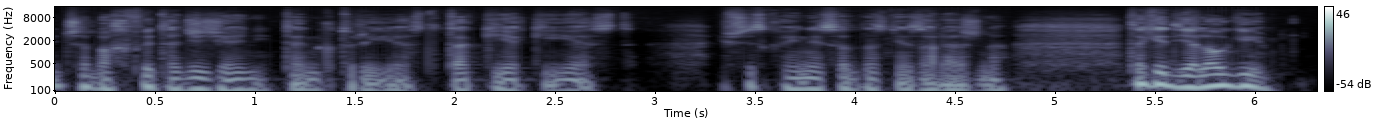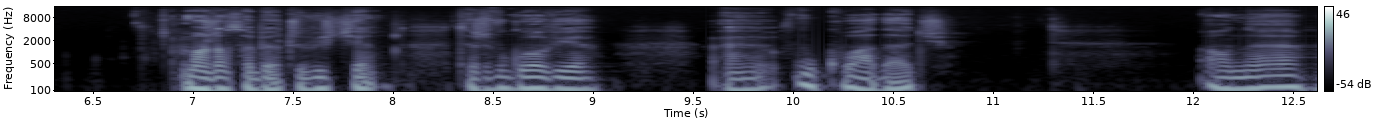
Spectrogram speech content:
i trzeba chwytać dzień, ten, który jest, taki, jaki jest i wszystko inne jest od nas niezależne. Takie dialogi można sobie oczywiście też w głowie e, układać. One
